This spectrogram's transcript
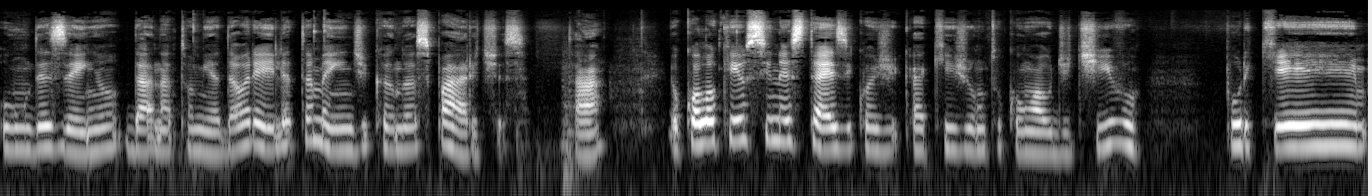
um desenho da anatomia da orelha, também indicando as partes, tá? Eu coloquei o sinestésico aqui junto com o auditivo, porque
